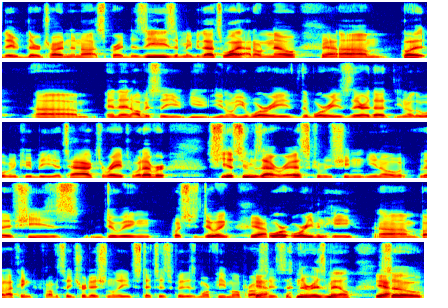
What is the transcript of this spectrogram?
they they're trying to not spread disease and maybe that's why I don't know. Yeah. Um, but um, and then obviously you, you you know you worry the worry is there that you know the woman could be attacked, raped, whatever. She assumes that risk. She you know if she's doing what she's doing, Yeah. or or even he. Um, but I think obviously traditionally statistically there's more female prostitutes than there is male. Yeah. So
